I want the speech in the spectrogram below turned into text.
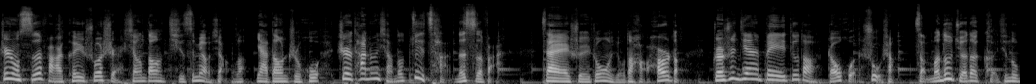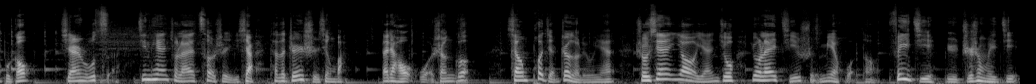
这种死法可以说是相当奇思妙想了。亚当直呼这是他能想到最惨的死法，在水中游得好好的。转瞬间被丢到着火的树上，怎么都觉得可信度不高。既然如此，今天就来测试一下它的真实性吧。大家好，我山哥。想破解这个留言，首先要研究用来集水灭火的飞机与直升飞机。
